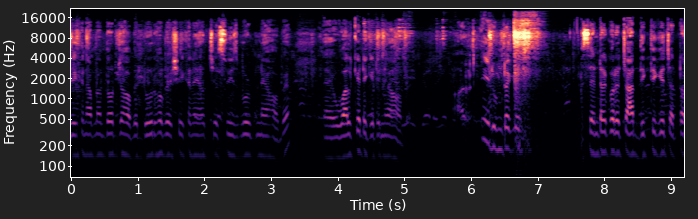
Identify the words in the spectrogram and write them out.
যেখানে আপনার দরজা হবে, ডোর হবে, সেখানে হচ্ছে সুইচ বোর্ড নেওয়া হবে ওয়াল কেটে কেটে নেওয়া হবে। আর এই রুমটাকে সেন্টার করে চার দিক থেকে চারটা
